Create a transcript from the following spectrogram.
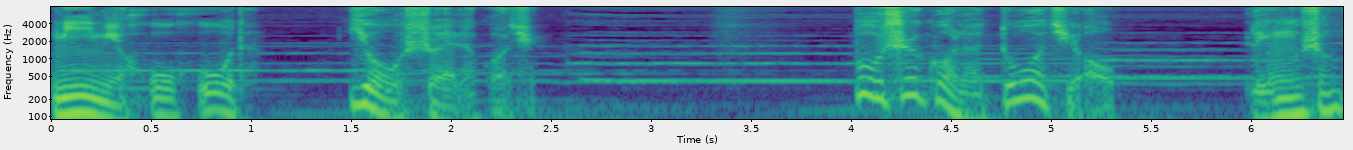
迷迷糊糊的又睡了过去。不知过了多久。铃声，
